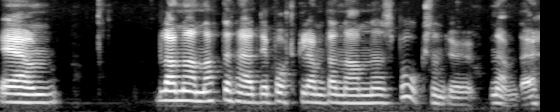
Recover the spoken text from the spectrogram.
Eh, bland annat den här De bortglömda namnens bok som du nämnde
